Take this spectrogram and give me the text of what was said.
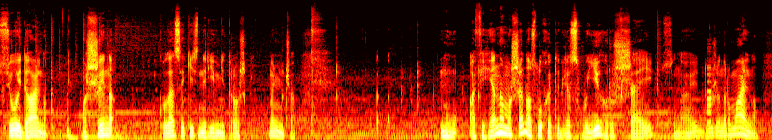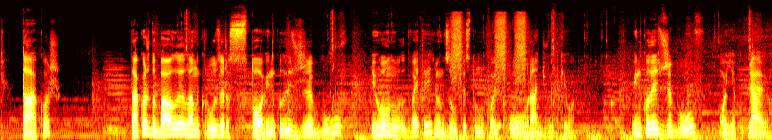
Все, ідеально. Машина. Колеса якісь нерівні трошки. Ну нічого. Ну, офігенна машина, слухайте, для своїх грошей. Це навіть дуже нормально. Також. Також додали Land Cruiser 100. Він колись вже був. Його ну, давайте візьмемо в золотистому колі. О, оранжевий такий. Він колись вже був. Ой, я купляю його.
